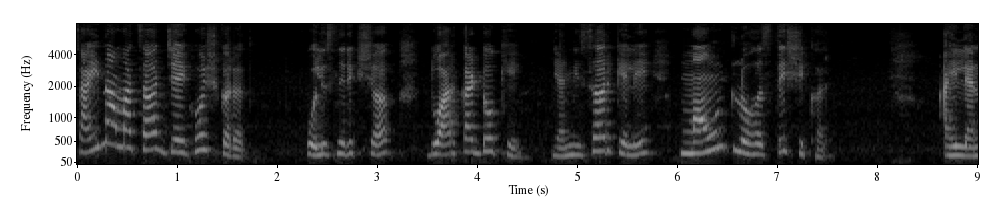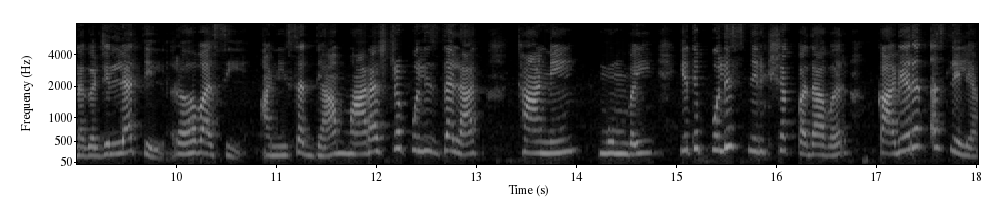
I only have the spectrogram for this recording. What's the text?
साईनामाचा जयघोष करत पोलीस निरीक्षक द्वारका डोके यांनी सर केले माउंट लोहस्ते शिखर. अहिल्यानगर जिल्ह्यातील रहवासी आणि सध्या महाराष्ट्र पोलीस दलात ठाणे मुंबई येथे पोलीस निरीक्षक पदावर कार्यरत असलेल्या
